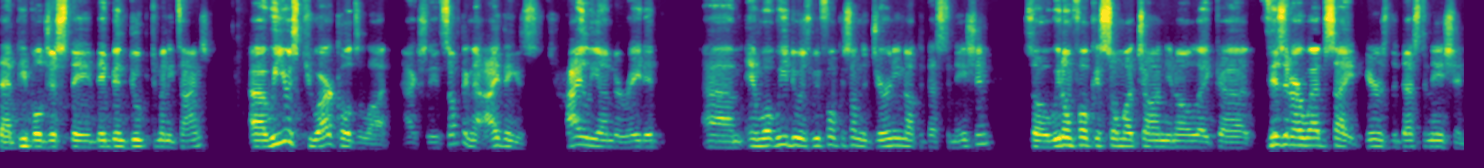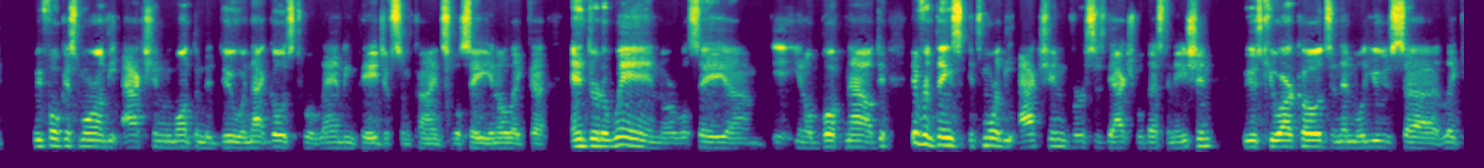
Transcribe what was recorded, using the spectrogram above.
that people just they they've been duped too many times. Uh, we use QR codes a lot. Actually, it's something that I think is highly underrated. Um, and what we do is we focus on the journey, not the destination. So we don't focus so much on you know like uh, visit our website. Here's the destination. We focus more on the action we want them to do, and that goes to a landing page of some kind. So we'll say you know like uh, enter to win, or we'll say um, you know book now. Different things. It's more the action versus the actual destination we use QR codes and then we'll use uh, like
